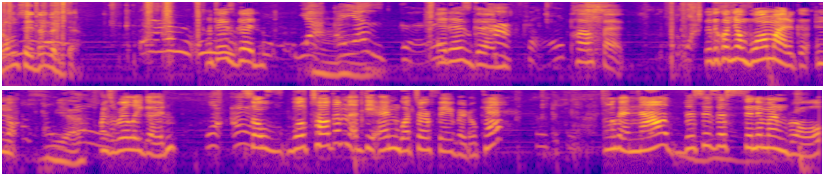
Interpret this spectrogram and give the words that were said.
ப்ரௌன் சைடு தான் கடிச்சேன். It is good. Yeah, it is good. it is good. Perfect. perfect இது கொஞ்சம் warm இருக்கு இன்னும் யா it's really good Yeah, I So we'll tell them at the end what's our favorite, okay? Okay, now this is a cinnamon roll.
